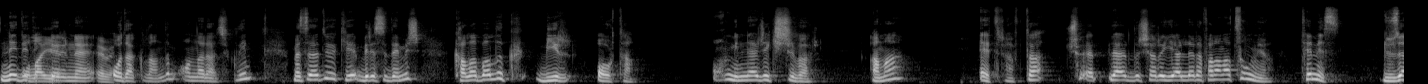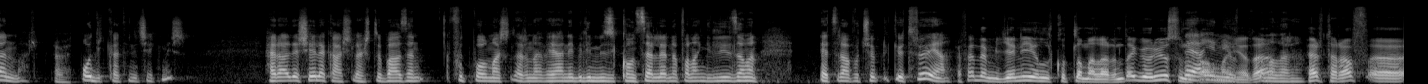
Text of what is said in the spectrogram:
ne dediklerine evet. odaklandım. Onları açıklayayım. Mesela diyor ki birisi demiş kalabalık bir ortam. On binlerce kişi var. Ama etrafta çöpler dışarı yerlere falan atılmıyor. Temiz, düzen var. Evet. O dikkatini çekmiş. Herhalde şeyle karşılaştı bazen futbol maçlarına veya ne bileyim müzik konserlerine falan gidildiği zaman etrafı çöplük götürüyor ya. Efendim yeni yıl kutlamalarında görüyorsunuz Veya Almanya'da. Her taraf e,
